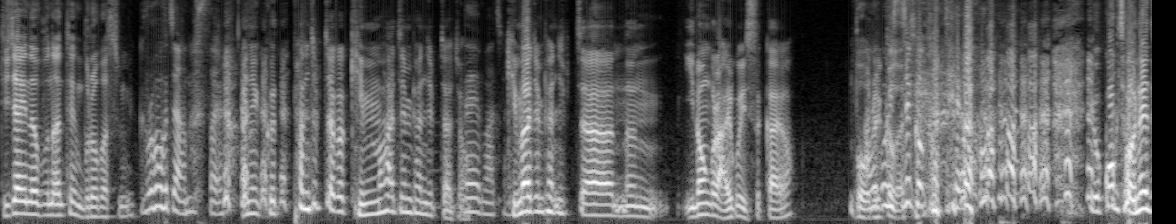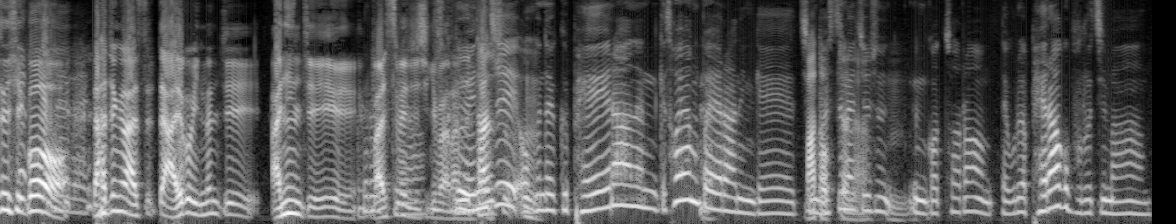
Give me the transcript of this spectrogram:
디자이너분한테 물어봤습니까? 물어보지 않았어요. 아니 그 편집자가 김하진 편집자죠. 네, 맞아요. 김하진 편집자는 이런 걸 알고 있을까요? 모를 알고 것 있을 같아요. 것 같아요. 이거 꼭 전해주시고 네네. 나중에 왔을 때 알고 있는지 아닌지 그렇죠. 말씀해 주시기 그 바랍니다. 왠지 단순- 어 음. 근데 그 배라는 게 서양 배라는 게 지금 맛없잖아. 말씀해 주시는 음. 것처럼 네, 우리가 배라고 부르지만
